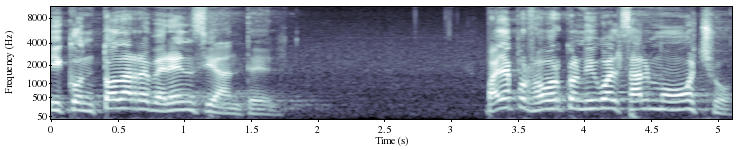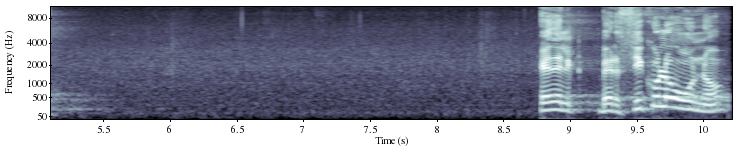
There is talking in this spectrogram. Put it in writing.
y con toda reverencia ante Él. Vaya por favor conmigo al Salmo 8. En el versículo 1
